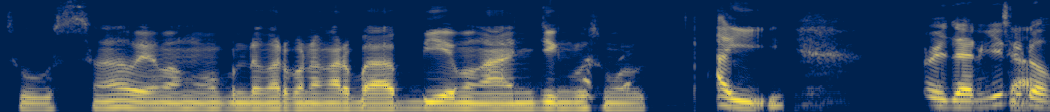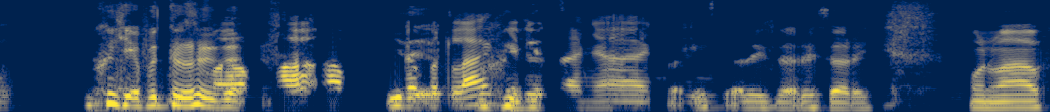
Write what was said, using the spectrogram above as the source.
Susah emang mau pendengar-pendengar babi emang anjing lu semua. Tai. Jangan gitu Ca dong. Oh iya betul maaf maaf Iya, dapat lagi iya. dosanya Sorry, sorry, sorry, sorry. Mohon maaf.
